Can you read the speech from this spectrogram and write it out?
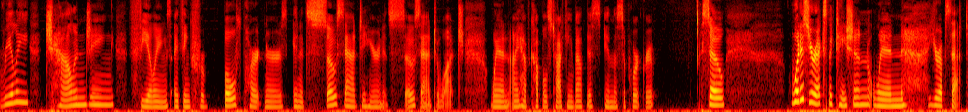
really challenging feelings, I think, for both partners. And it's so sad to hear and it's so sad to watch when I have couples talking about this in the support group. So, what is your expectation when you're upset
